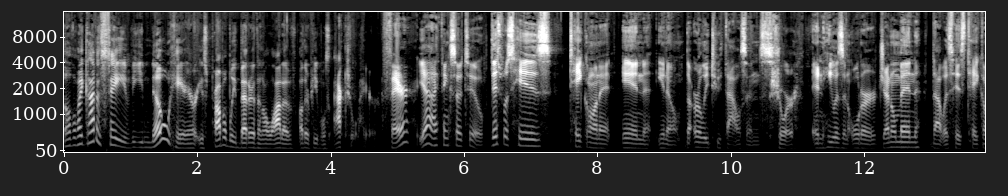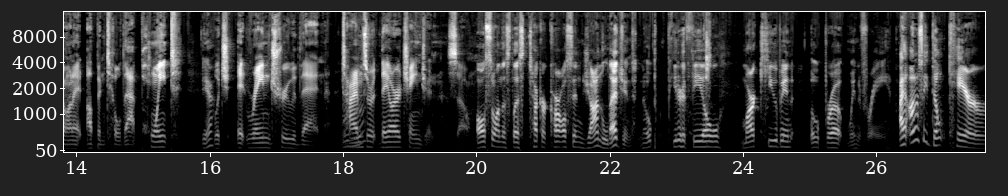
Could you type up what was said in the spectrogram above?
Although I gotta say, the no hair is probably better than a lot of other people's actual hair. Fair? Yeah, I think so too. This was his take on it in, you know, the early 2000s. Sure. And he was an older gentleman. That was his take on it up until that point. Yeah. Which it reigned true then. Mm-hmm. Times are they are changing, so Also on this list, Tucker Carlson, John Legend, nope, Peter Thiel, Mark Cuban, Oprah Winfrey. I honestly don't care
